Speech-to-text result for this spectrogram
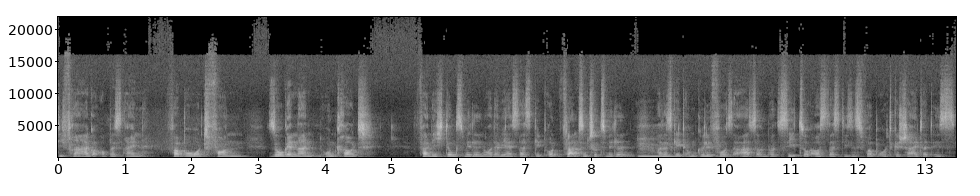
die Frage, ob es ein Verbot von sogenannten Unkrautvernichtungsmitteln oder wie heißt das gibt und Pflanzenschutzmitteln. Mhm. Also es geht um Glyphosat und es sieht so aus, dass dieses Verbot gescheitert ist.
